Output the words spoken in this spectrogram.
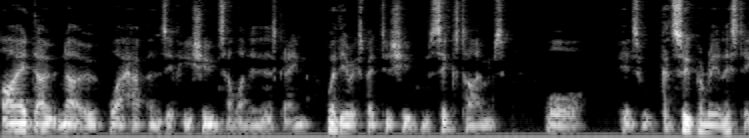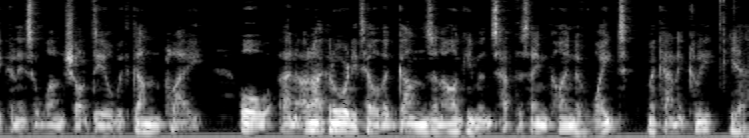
I don't know what happens if you shoot someone in this game, whether you're expected to shoot them six times or it's super realistic and it's a one shot deal with gunplay. Or and, and I can already tell that guns and arguments have the same kind of weight mechanically. Yeah.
